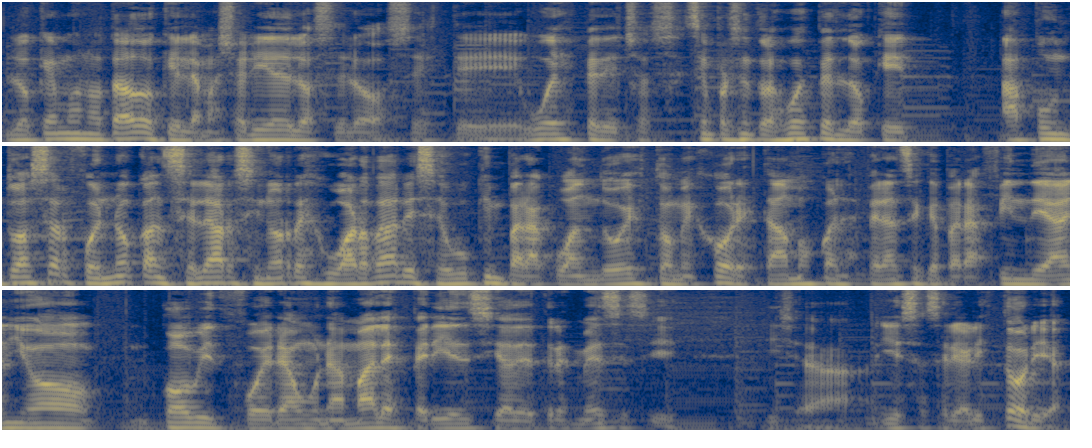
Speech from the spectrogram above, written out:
Lo que hemos notado es que la mayoría de los, de los este, huéspedes, de hecho 100% de los huéspedes, lo que apuntó a hacer fue no cancelar, sino resguardar ese booking para cuando esto mejore. Estábamos con la esperanza de que para fin de año COVID fuera una mala experiencia de tres meses y, ya, y esa sería la historia.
